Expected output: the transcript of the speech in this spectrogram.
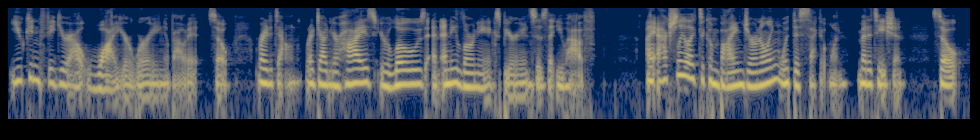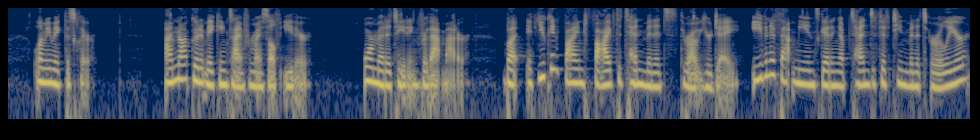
you can figure out why you're worrying about it. So write it down. Write down your highs, your lows, and any learning experiences that you have. I actually like to combine journaling with this second one, meditation. So let me make this clear. I'm not good at making time for myself either, or meditating for that matter. But if you can find five to 10 minutes throughout your day, even if that means getting up 10 to 15 minutes earlier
